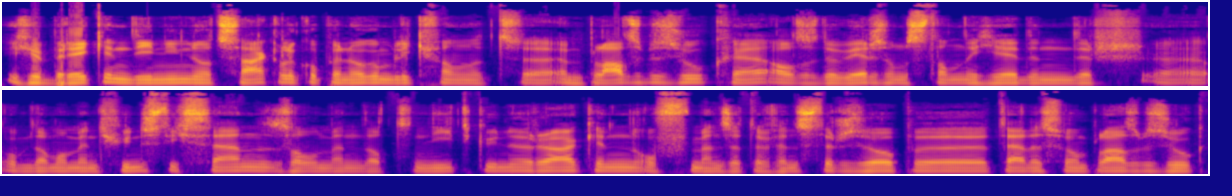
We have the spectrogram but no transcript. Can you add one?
gebreken die niet noodzakelijk op een ogenblik van het, uh, een plaatsbezoek, hè, als de weersomstandigheden er uh, op dat moment gunstig zijn, zal men dat niet kunnen ruiken of men zet de vensters open tijdens zo'n plaatsbezoek.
